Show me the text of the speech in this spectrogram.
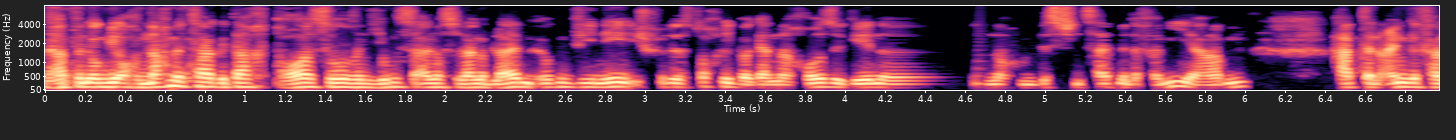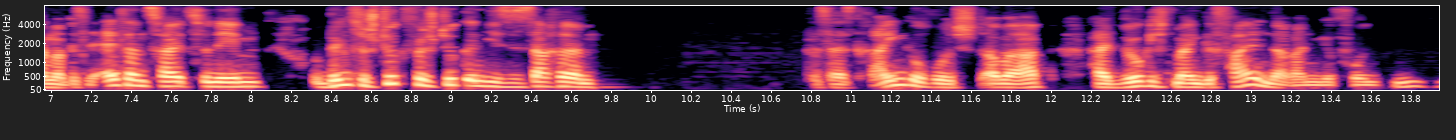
Und habe dann irgendwie auch am Nachmittag gedacht, boah, so, wenn die Jungs alle noch so lange bleiben, irgendwie, nee, ich würde jetzt doch lieber gerne nach Hause gehen und noch ein bisschen Zeit mit der Familie haben. Habe dann angefangen, ein bisschen Elternzeit zu nehmen und bin so Stück für Stück in diese Sache, das heißt reingerutscht, aber habe halt wirklich meinen Gefallen daran gefunden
